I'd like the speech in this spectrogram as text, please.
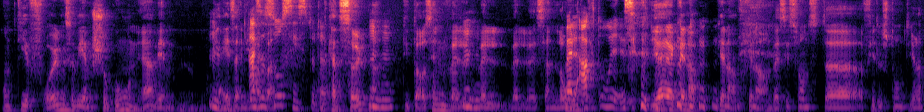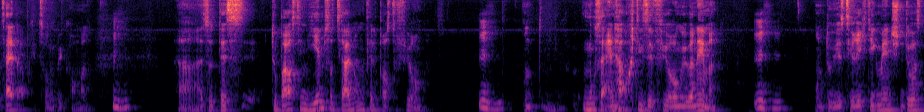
und dir folgen, so wie ein Shogun, ja, wie ein Kaiser in Japan. Also so siehst du das. Und kein Söldner, mhm. die da sind, weil, mhm. weil, weil es ein Lohn Weil 8 Uhr ist. Ja, ja, genau, genau, genau. Und weil sie sonst äh, eine Viertelstunde ihre Zeit abgezogen bekommen. Mhm. Ja, also das, du brauchst in jedem sozialen Umfeld brauchst du Führung. Mhm. Und muss einer auch diese Führung übernehmen. Mhm. Und du wirst die richtigen Menschen. Du hast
